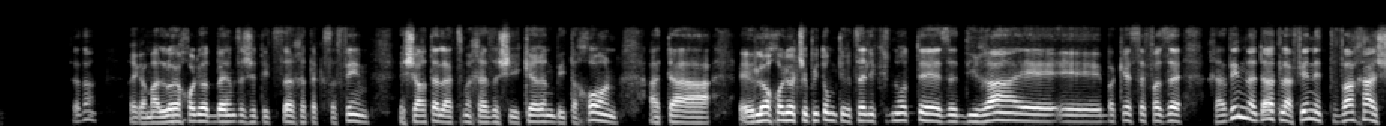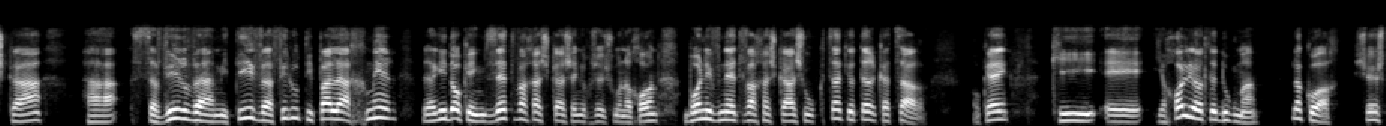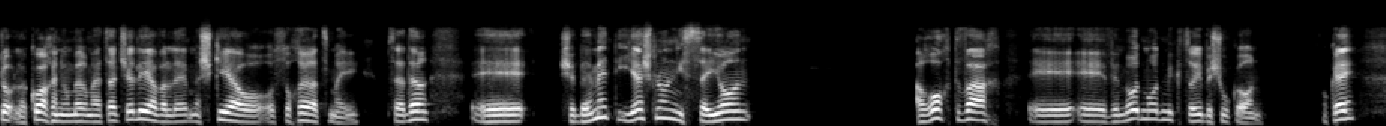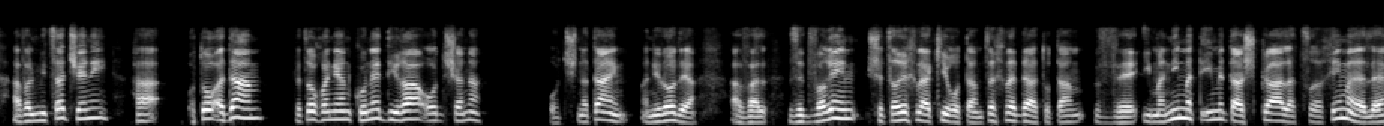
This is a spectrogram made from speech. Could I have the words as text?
בסדר? רגע, מה, לא יכול להיות באמצע שתצטרך את הכספים? השארת לעצמך איזושהי קרן ביטחון? אתה, אה, לא יכול להיות שפתאום תרצה לקנות איזה דירה אה, בכסף הזה. חייבים לדעת לאפיין את טווח ההשקעה הסביר והאמיתי, ואפילו טיפה להחמיר ולהגיד, אוקיי, אם זה טווח ההשקעה שאני חושב שהוא נכון, בוא נבנה טווח השקעה שהוא קצת יותר קצר, אוקיי? כי אה, יכול להיות, לדוגמה, לקוח, שיש לו, לקוח אני אומר מהצד שלי, אבל אה, משקיע או, או סוחר עצמאי, בסדר? אה, שבאמת יש לו ניסיון ארוך טווח אה, אה, ומאוד מאוד מקצועי בשוק ההון, אוקיי? אבל מצד שני, אותו אדם לצורך העניין קונה דירה עוד שנה, עוד שנתיים, אני לא יודע, אבל זה דברים שצריך להכיר אותם, צריך לדעת אותם, ואם אני מתאים את ההשקעה לצרכים האלה,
